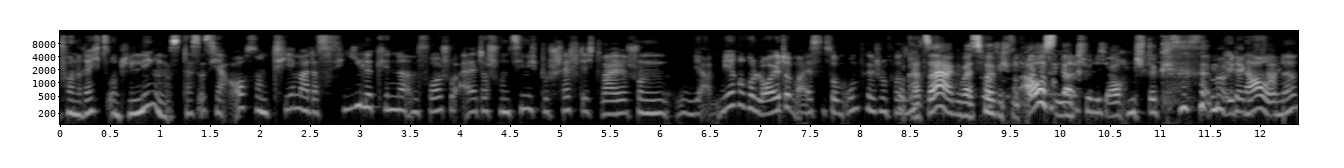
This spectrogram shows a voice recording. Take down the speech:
von rechts und links. Das ist ja auch so ein Thema, das viele Kinder im Vorschulalter schon ziemlich beschäftigt, weil schon ja mehrere Leute meistens so im Umfeld schon versuchen. Ich gerade sagen, weil es häufig von außen natürlich auch ein Stück immer genau, wieder genau, ne?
